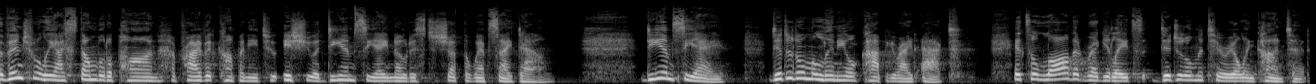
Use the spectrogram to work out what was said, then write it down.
Eventually, I stumbled upon a private company to issue a DMCA notice to shut the website down. DMCA, Digital Millennial Copyright Act. It's a law that regulates digital material and content.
